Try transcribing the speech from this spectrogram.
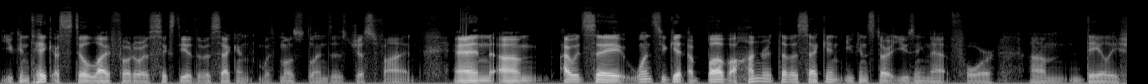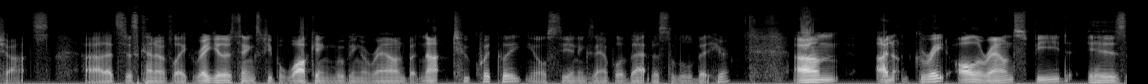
you can take a still life photo a 60th of a second with most lenses just fine. And um, I would say once you get above a hundredth of a second, you can start using that for um, daily shots. Uh, that's just kind of like regular things, people walking, moving around, but not too quickly. You'll see an example of that just a little bit here. Um, a great all-around speed is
